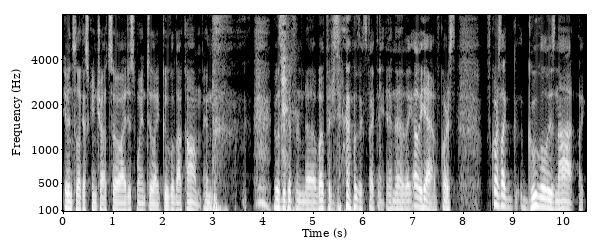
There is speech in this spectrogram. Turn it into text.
even to like a screenshot. So I just went to like google.com and it was a different uh, web page than I was expecting. And uh, like, oh yeah, of course, of course, like Google is not like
